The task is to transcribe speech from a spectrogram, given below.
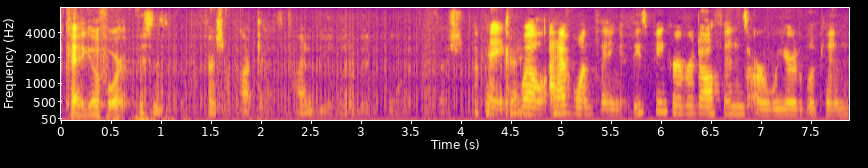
okay, go for it. this is a professional podcast. Try to be a little bit more professional. Okay, Okay. well, I have one thing. These pink river dolphins are weird looking.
